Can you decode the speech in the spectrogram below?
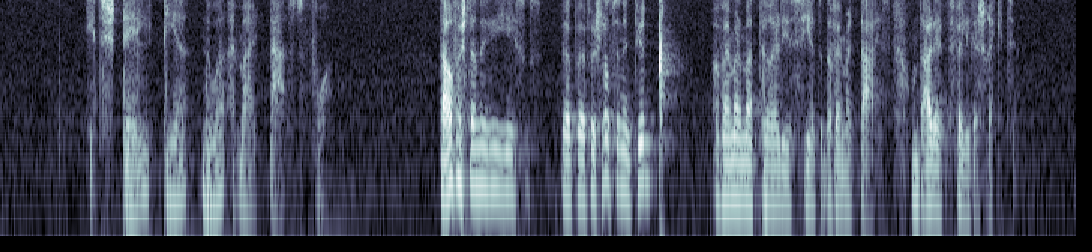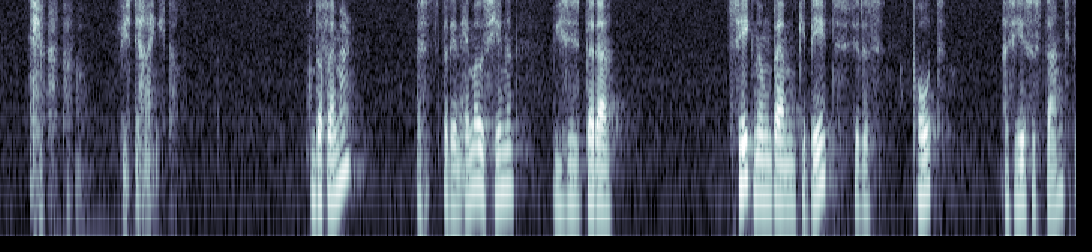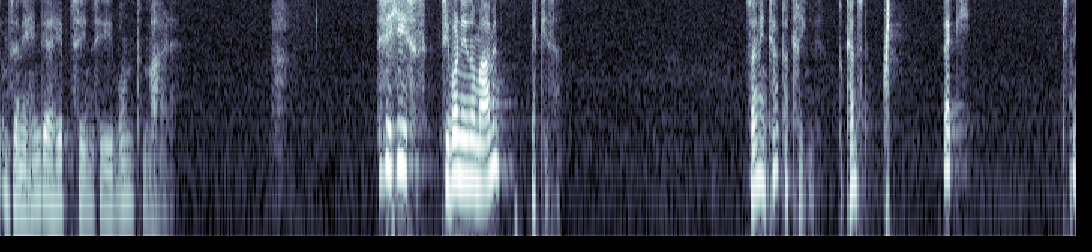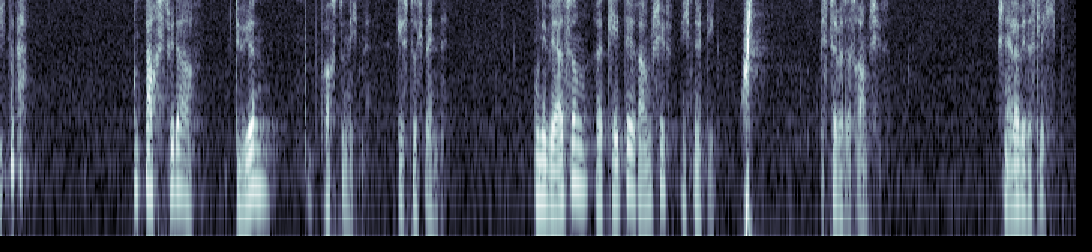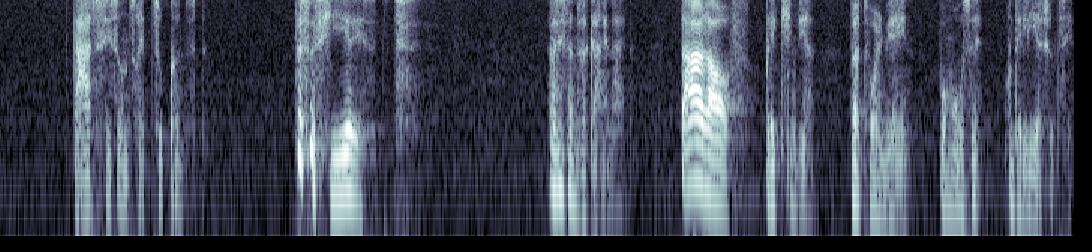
Jetzt stell dir nur einmal das vor. Der auferstandene Jesus, der bei verschlossenen Türen auf einmal materialisiert und auf einmal da ist und alle völlig erschreckt sind. Wie ist der reingekommen? Und auf einmal, es ist bei den Emmaus-Jüngern, wie sie bei der Segnung beim Gebet für das Brot, als Jesus dankt und seine Hände erhebt, sehen sie die Wundmale. Das ist ja Jesus. Sie wollen ihn umarmen? Weg ist er. So einen Körper kriegen wir. Du kannst weg. Bist nicht mehr da. Und tauchst wieder auf. Türen brauchst du nicht mehr. Gehst durch Wände. Universum, Rakete, Raumschiff, nicht nötig. Bist selber das Raumschiff. Schneller wie das Licht. Das ist unsere Zukunft. Das, was hier ist, das ist dann Vergangenheit. Darauf blicken wir. Dort wollen wir hin, wo Mose und Elia schon sind.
